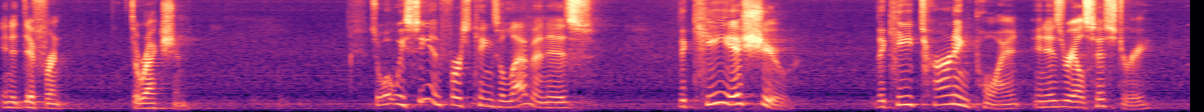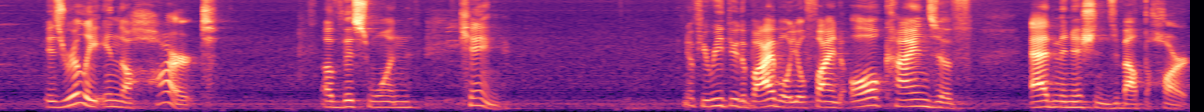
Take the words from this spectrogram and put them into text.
in a different direction. So, what we see in 1 Kings 11 is the key issue, the key turning point in Israel's history is really in the heart of this one king. You know, if you read through the Bible, you'll find all kinds of admonitions about the heart.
